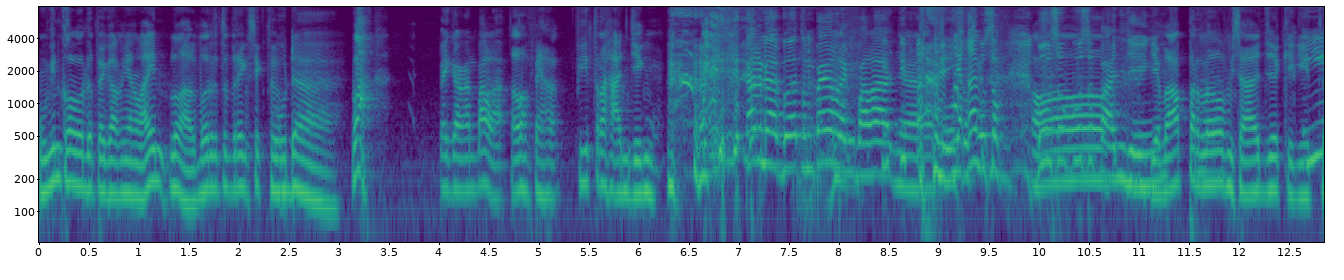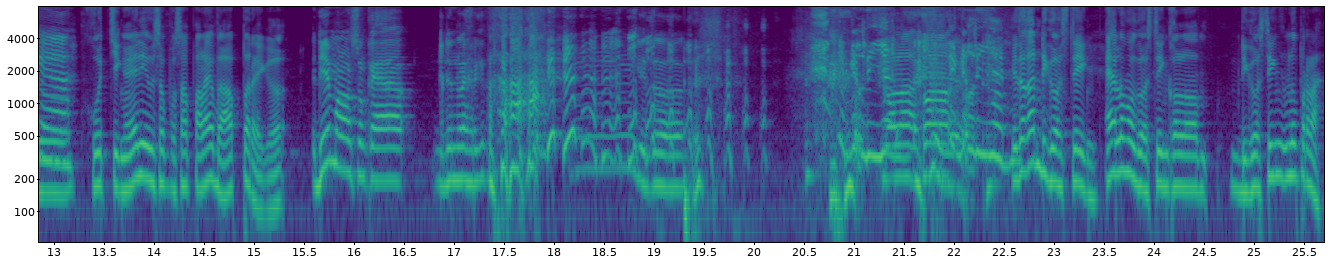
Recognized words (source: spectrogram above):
Mungkin kalau udah pegang yang lain, lu hal baru tuh brengsek tuh. Udah, Wah, pegangan pala. oh pe- fitrah anjing. kan gak gue tempeleng palanya. Iya kan? Busuk-busuk, busuk-busuk Oh, anjing. Ya baper loh bisa aja kayak gitu. Iya. Kucing aja diusap-usap palanya baper ya, kok. Dia malah langsung kayak gini leher gitu. Hmm, gitu. Kalau kalau itu kan di ghosting. Eh lu mau ghosting kalau di ghosting lu pernah?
